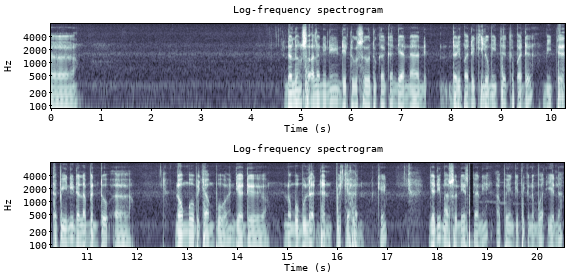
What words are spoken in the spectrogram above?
uh, Dalam soalan ini dia tukarkan dia uh, daripada kilometer kepada meter. Tapi ini dalam bentuk uh, nombor bercampur eh. dia ada nombor bulat dan pecahan. Okey? Jadi maksud dia sekarang ni apa yang kita kena buat ialah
